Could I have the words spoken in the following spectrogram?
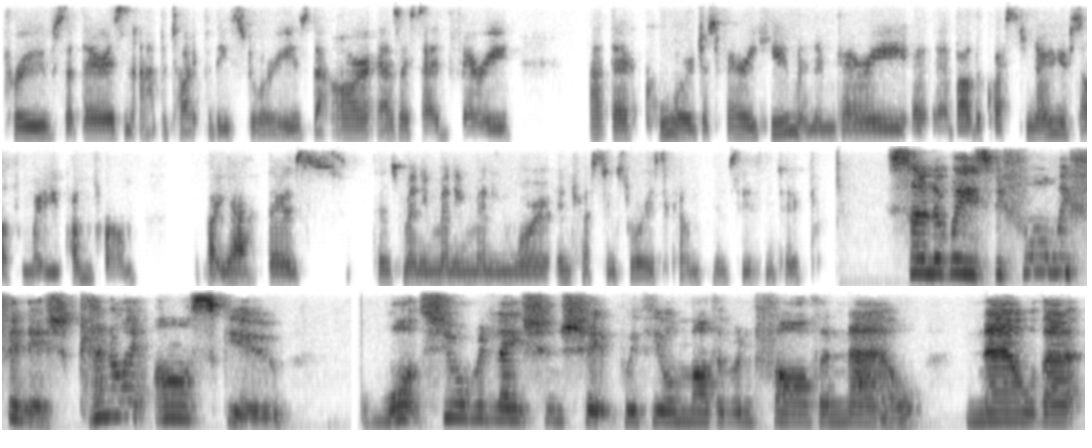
proves that there is an appetite for these stories that are, as I said, very at their core, just very human and very uh, about the quest to know yourself and where you come from. But yeah, there's there's many, many, many more interesting stories to come in season two. So Louise, before we finish, can I ask you what's your relationship with your mother and father now? Now that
